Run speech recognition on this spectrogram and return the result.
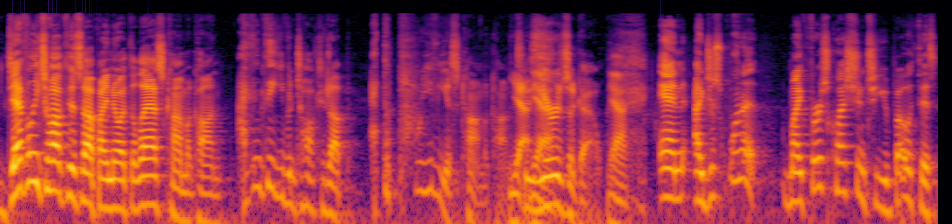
definitely talked this up. I know at the last Comic Con. I think they even talked it up at the previous Comic Con Yeah. two Yeah. years ago. Yeah. And I just want to. My first question to you both is,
